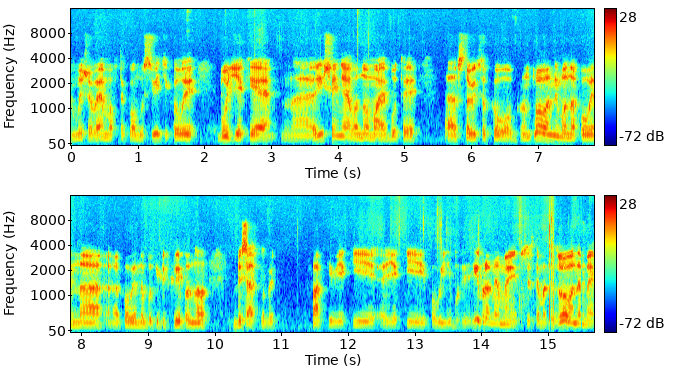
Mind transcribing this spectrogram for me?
ми живемо в такому світі, коли будь-яке е, рішення воно має бути е, 100% обґрунтованим. Воно повинно, е, повинно бути підкріплено десятками фактів, які, які повинні бути зібраними, систематизованими,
